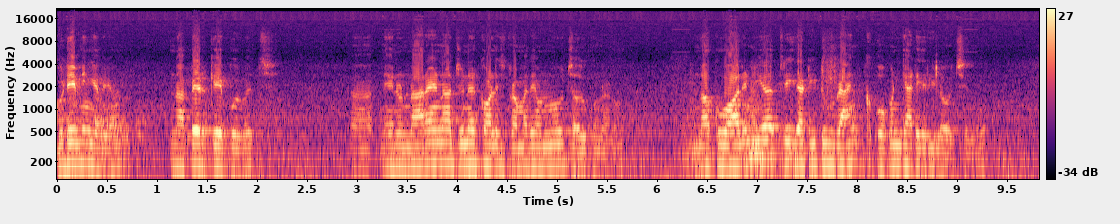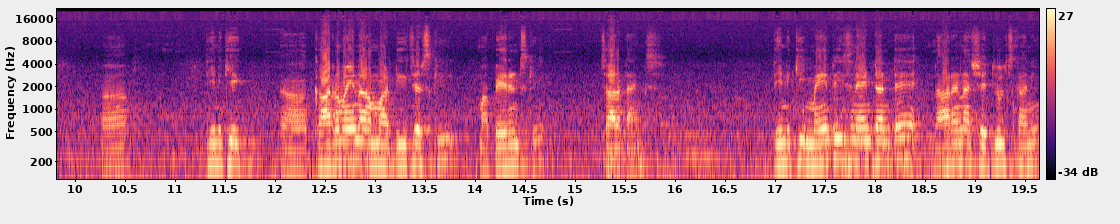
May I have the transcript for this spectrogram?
Good evening everyone నా పేరు కే పూర్వజ్. నేను నారాయణ జూనియర్ కాలేజ్ బ్రహ్మదేవంలో చదువుకున్నాను. నాకు all India three thirty two rank open కేటగిరీలో వచ్చింది. దీనికి కారణమైన మా టీచర్స్కి మా పేరెంట్స్కి చాలా థ్యాంక్స్ దీనికి మెయిన్ రీజన్ ఏంటంటే నారాయణ షెడ్యూల్స్ కానీ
